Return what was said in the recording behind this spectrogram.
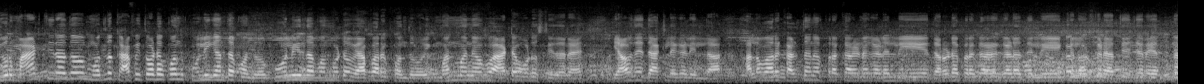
ಇವ್ರು ಮಾಡ್ತಿರೋದು ಮೊದಲು ಕಾಫಿ ತೋಟಕ್ಕೆ ಬಂದು ಕೂಲಿಗೆ ಅಂತ ಬಂದರು. ಕೂಲಿಯಿಂದ ಬಂದ್ಬಿಟ್ಟು ವ್ಯಾಪಾರಕ್ಕೆ ಬಂದರು. ಈಗ ಮನ್ ಮನೆ ಒಬ್ಬ ಆಟ ಓಡಿಸ್ತಿದ್ದಾರೆ. ಯಾವುದೇ ದಾಖಲೆಗಳಿಲ್ಲ. ಹಲವಾರು ಕಳ್ತನ ಪ್ರಕರಣಗಳಲ್ಲಿ, ದರೋಡೆ ಪ್ರಕರಣಗಳಲ್ಲಿ ಕೆಲವೊಂದು ಕಡೆ ಅತ್ಯಾಚಾರ ಯತ್ನ,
